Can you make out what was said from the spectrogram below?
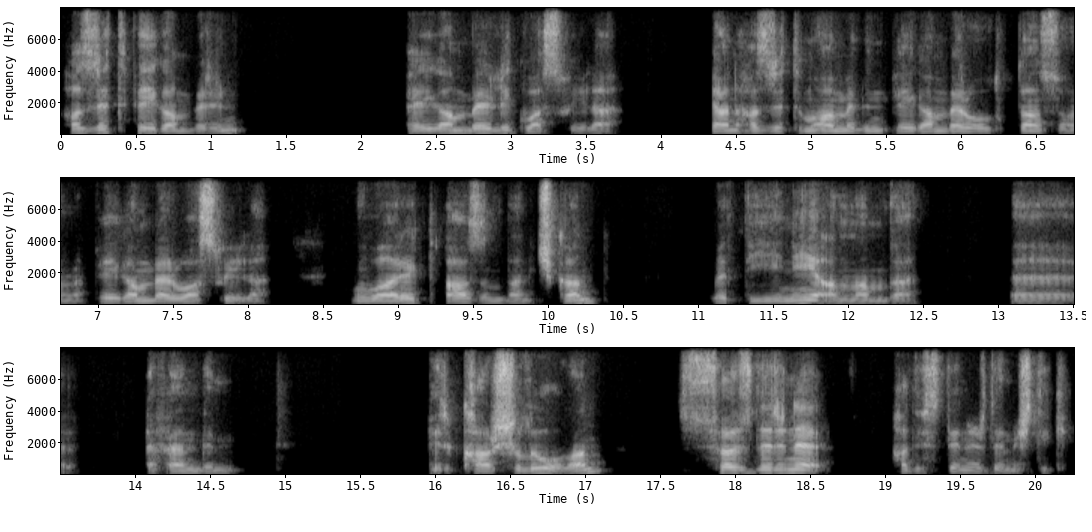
Hazreti Peygamber'in peygamberlik vasfıyla yani Hazreti Muhammed'in peygamber olduktan sonra peygamber vasfıyla mübarek ağzından çıkan ve dini anlamda e, efendim bir karşılığı olan sözlerine hadis denir demiştik.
